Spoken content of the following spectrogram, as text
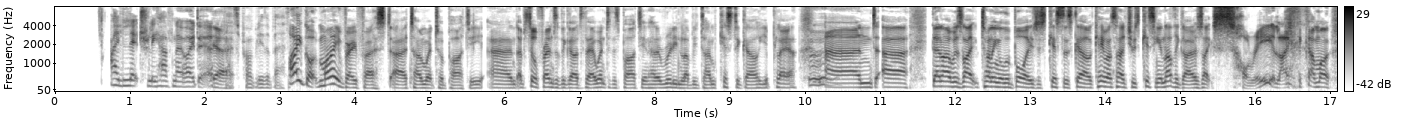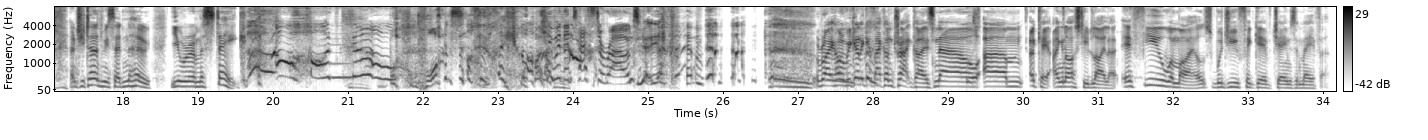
I literally have no idea. Yeah. That's probably the best. I got my very first uh, time went to a party, and I'm still friends with the girls there. I went to this party and had a really lovely time. Kissed a girl, you player, and uh, then I was like telling all the boys just kiss this girl. Came outside, she was kissing another guy. I was like, sorry, like come on, and she turned to me and said, "No, you were a mistake." Oh what? Oh my god! You with the test around. Yeah, yeah. right, hold on. We got to get back on track, guys. Now, um, okay, I'm going to ask you, Lilah. If you were Miles, would you forgive James and Maeva?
